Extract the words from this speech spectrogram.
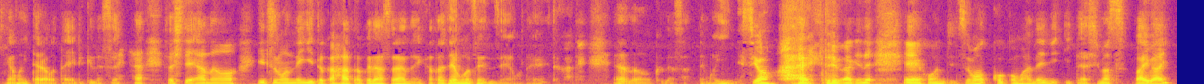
気が向いたらお便りください。はい。そして、あの、いつもネギとかハートくださらない方でも全然お便りとかね、あの、くださってもいいんですよ。はい。というわけで、えー、本日もここまでにいたします。バイバイ。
